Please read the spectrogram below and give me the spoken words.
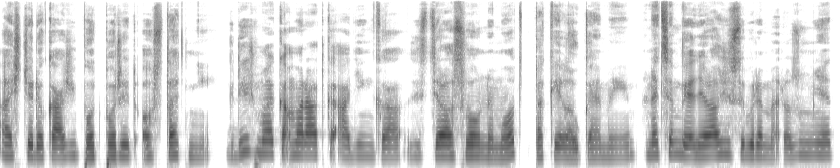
a ještě dokáží podpořit ostatní. Když moje kamarádka Adinka zjistila svou nemoc, taky leukémii, hned jsem věděla, že si budeme rozumět,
